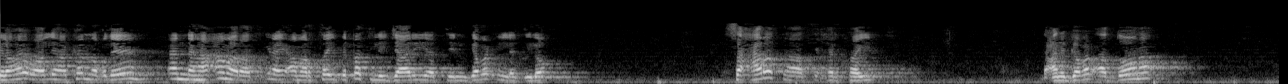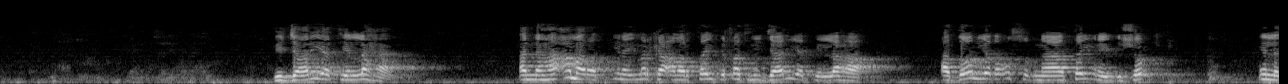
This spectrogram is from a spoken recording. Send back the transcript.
ilaahay raalliha ka noqdee annaha amarat inay amartay biqatli jaariyatin gabadh in la dilo saxarataha sixirtay yani gabadh addoona bijaariyatin laha annahaa amarat inay markaa amartay biqatli jaariyatin laha addoon yada u sugnaatay inay disho in la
